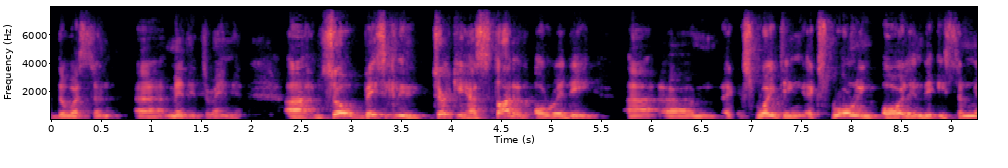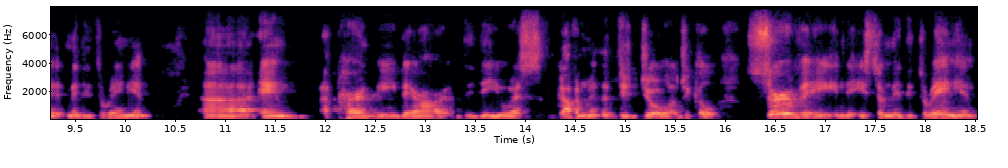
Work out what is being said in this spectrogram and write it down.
the Western uh, Mediterranean. Uh, so basically, Turkey has started already uh, um, exploiting, exploring oil in the Eastern Mediterranean. Uh, and apparently there are the, the, US government, the geological survey in the Eastern Mediterranean,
